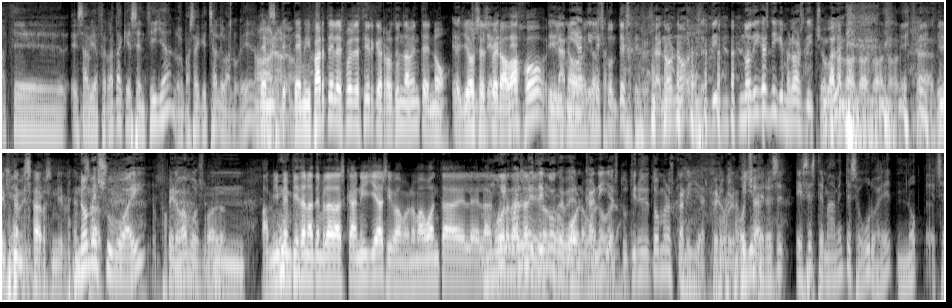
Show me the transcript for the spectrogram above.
hacer esa vía ferrata, que es sencilla. Lo que pasa es que echarle valor, ¿eh? No, de, no, mi, no. de- de mi parte les puedes decir que rotundamente no, que yo os De- espero de- abajo de y la no, mía ni les contestes. O sea, no, no, di- no digas ni que me lo has dicho, No, ¿vale? No, no, no, no. O sea, ni pensar, ni pensar. No me subo ahí, pero vamos. Bueno, mm, a mí muy- me empiezan a temblar las canillas y vamos, no me aguanta el, la Muy mal esa me tengo que ver. Bueno, canillas, bueno. tú tienes de todo menos canillas. Pero, pero Oye, escucha, pero es, es extremadamente seguro, ¿eh? No, eh, Sí,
